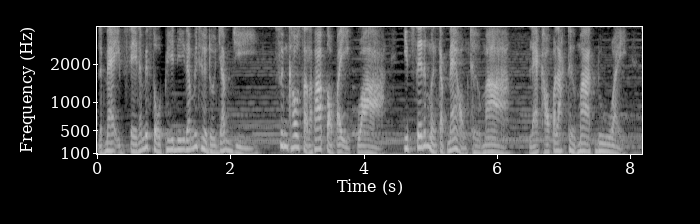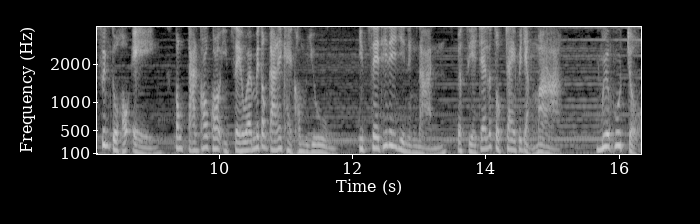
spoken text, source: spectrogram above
และแม่อิบเซนั้นเป็นโสเภณีทำให้เธอโดนย่ำยี ซึ่งเขาสารภาพต่อไปอีกว่าอิบเซนั้นเหมือนกับแม่ของเธอมาก และเขาก็รักเธอมากด้วย ซึ่งตัวเขาเองต้องการครอบครองอิบเซไว้ไม่ต้องการให้ใครเข้ามยุ่งอิบเซที่ได้ยินอย่างนั้นก็เสียใจและตกใจไปอย่างมาก เมื่อพูดจบ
